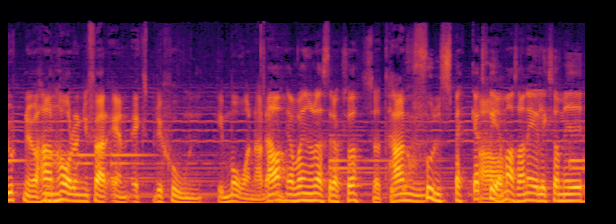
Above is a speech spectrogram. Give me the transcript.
gjort nu. Han Mm. har ungefär en expedition i månaden. Ja, jag var inne och läste det också. Så att han... Fullspäckat Ja. schema. Alltså, han är liksom i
